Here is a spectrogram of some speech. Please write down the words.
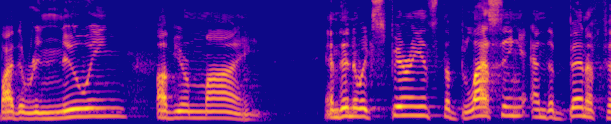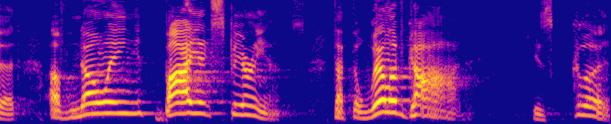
by the renewing of your mind. And then to experience the blessing and the benefit of knowing by experience that the will of God is good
